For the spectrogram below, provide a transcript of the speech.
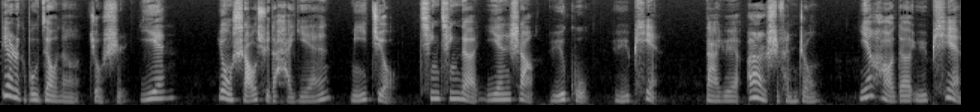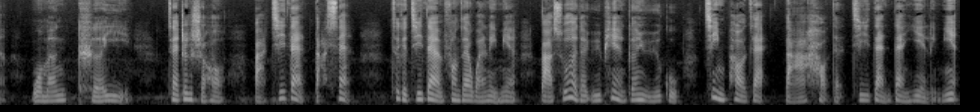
第二个步骤呢，就是腌，用少许的海盐、米酒，轻轻的腌上鱼骨、鱼片，大约二十分钟。腌好的鱼片，我们可以在这个时候把鸡蛋打散，这个鸡蛋放在碗里面，把所有的鱼片跟鱼骨浸泡在打好的鸡蛋蛋液里面。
